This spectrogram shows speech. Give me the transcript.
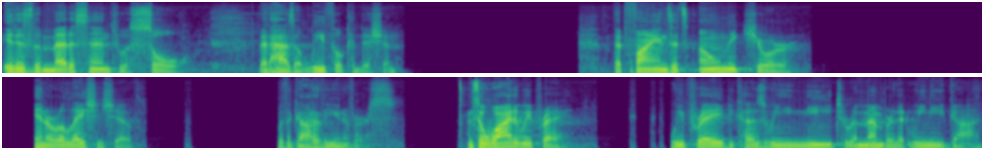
It is the medicine to a soul that has a lethal condition, that finds its only cure in a relationship with the God of the universe. And so, why do we pray? We pray because we need to remember that we need God.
